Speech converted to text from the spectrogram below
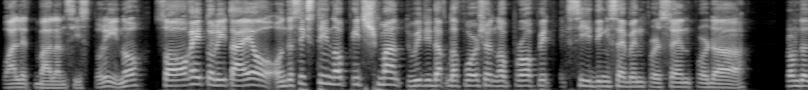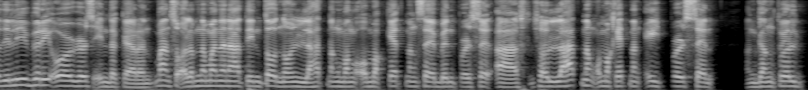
wallet balance history, no? So, okay, tuloy tayo. On the 16th of each month, we deduct the portion of profit exceeding 7% for the from the delivery orders in the current month. So alam naman na natin to, no, lahat ng mga umakyat ng 7%, ah so lahat ng umakyat ng 8% hanggang 12%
